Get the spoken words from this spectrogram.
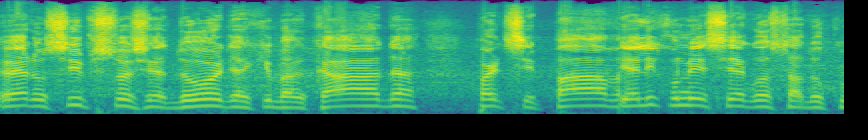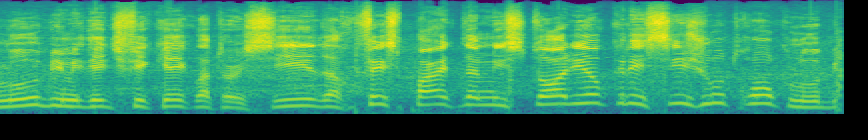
Eu era um simples torcedor de arquibancada, participava. E ali comecei a gostar do clube, me identifiquei com a torcida, fez parte da minha história e eu cresci junto com o clube.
